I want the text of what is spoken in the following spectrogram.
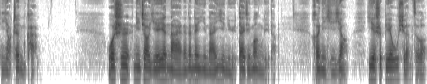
你要这么看。我是你叫爷爷奶奶的那一男一女带进梦里的。和你一样，也是别无选择。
